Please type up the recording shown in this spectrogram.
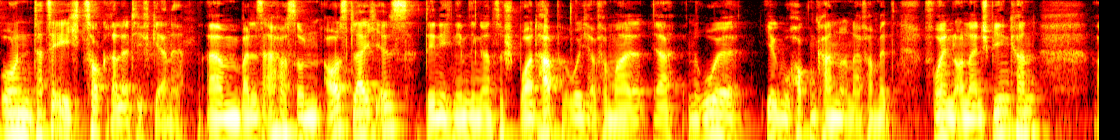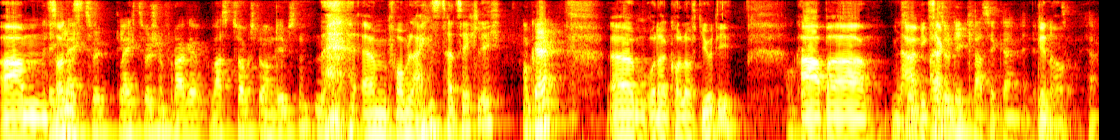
und tatsächlich, ich zock relativ gerne, ähm, weil es einfach so ein Ausgleich ist, den ich neben dem ganzen Sport habe, wo ich einfach mal ja, in Ruhe irgendwo hocken kann und einfach mit Freunden online spielen kann. Ähm, okay, sonst gleich, gleich, Zwischenfrage, was zockst du am liebsten? ähm, Formel 1 tatsächlich. Okay. Ähm, oder Call of Duty. Okay. Aber, na, also, wie gesagt. Also die Klassiker im Endeffekt. Genau. So, ja.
